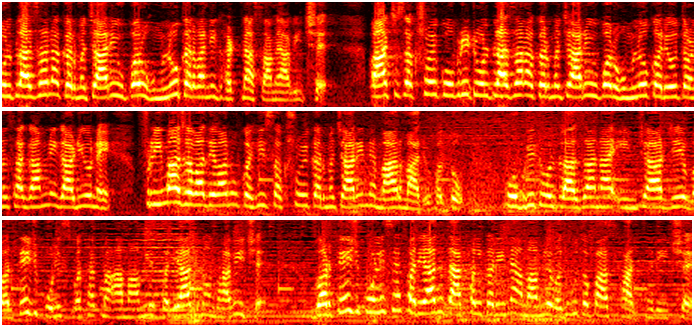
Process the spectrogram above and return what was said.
ટોલ પ્લાઝાના કર્મચારી ઉપર હુમલો કરવાની ઘટના સામે આવી છે. પાંચ શખ્સોએ કોબડી ટોલ પ્લાઝાના કર્મચારી ઉપર હુમલો કર્યો. તણસા ગામની ગાડીઓને ફ્રીમાં જવા દેવાનું કહી શખ્સોએ કર્મચારીને માર માર્યો હતો. કોબડી ટોલ પ્લાઝાના ઇન્ચાર્જે વર્તેજ પોલીસ મથકમાં આ મામલે ફરિયાદ નોંધાવી છે. વર્તેજ પોલીસે ફરિયાદ દાખલ કરીને આ મામલે વધુ તપાસ હાથ ધરી છે.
